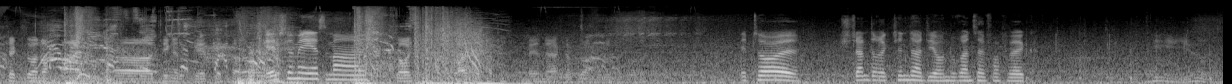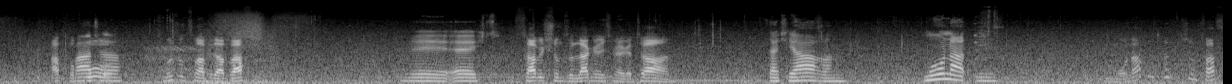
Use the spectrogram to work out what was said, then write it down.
ich krieg sogar noch mein äh, Ding ins Gate getan. Hilfst du mir jetzt mal? So, ich bin weiter, ich hab nicht mehr gemerkt, dass du Ja, toll. Ich stand direkt hinter dir und du rennst einfach weg. Ja. Apropos, Warte. ich muss uns mal wieder buffen. Nee, echt. Das habe ich schon so lange nicht mehr getan. Seit Jahren. Monaten. Monaten trifft schon fast,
